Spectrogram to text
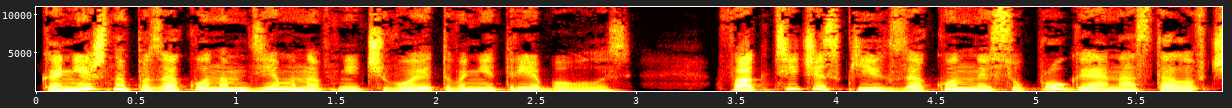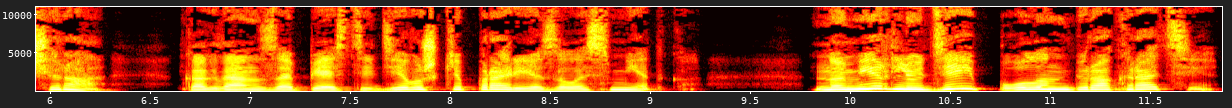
Конечно, по законам демонов ничего этого не требовалось. Фактически их законной супругой она стала вчера, когда на запястье девушки прорезалась метка. Но мир людей полон бюрократии.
